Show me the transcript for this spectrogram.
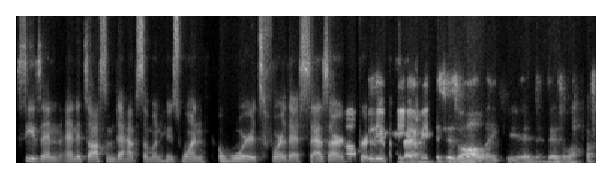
season, and it's awesome to have someone who's won awards for this as our. Oh, believe me, I mean, this is all like yeah, there's a lot of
